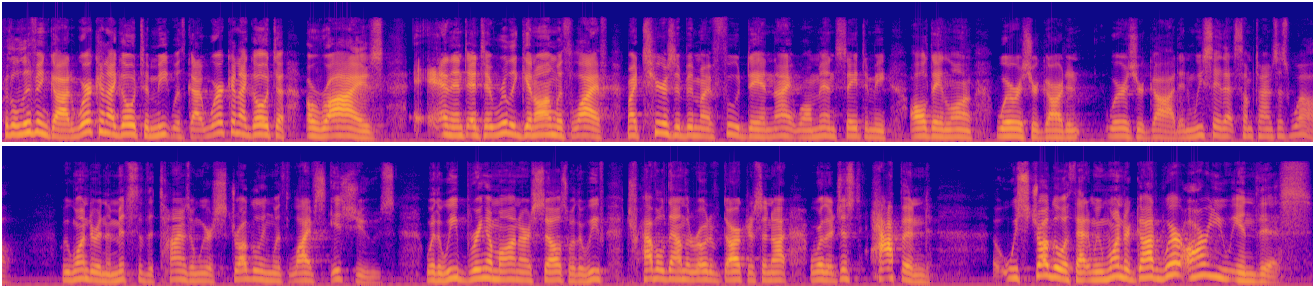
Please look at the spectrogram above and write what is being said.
for the living God. Where can I go to meet with God? Where can I go to arise and, and, and to really get on with life? My tears have been my food day and night, while men say to me all day long, Where is your? And where is your God? And we say that sometimes as well. We wonder in the midst of the times when we are struggling with life's issues, whether we bring them on ourselves, whether we've traveled down the road of darkness or not, or whether it just happened. We struggle with that and we wonder, God, where are you in this?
